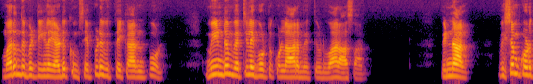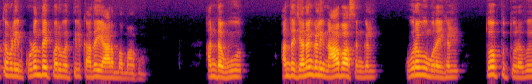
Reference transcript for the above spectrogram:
மருந்து பெட்டிகளை அடுக்கும் செப்பிடு வித்தைக்காரன் போல் மீண்டும் வெற்றிலை போட்டுக்கொள்ள ஆரம்பித்து விடுவார் ஆசான். பின்னால் விஷம் கொடுத்தவளின் குழந்தை பருவத்தில் கதை ஆரம்பமாகும். அந்த ஊர் அந்த ஜனங்களின் ஆபாசங்கள் உறவு முறைகள் தோப்புத்துறவு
